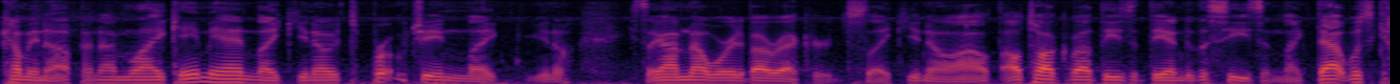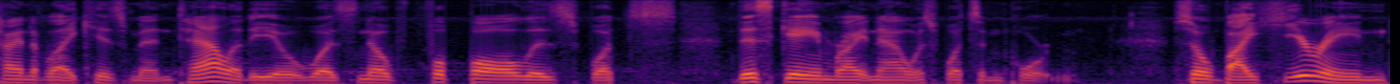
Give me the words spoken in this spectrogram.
coming up, and I'm like, hey man, like you know it's approaching, like you know he's like I'm not worried about records, like you know I'll I'll talk about these at the end of the season. Like that was kind of like his mentality. It was no football is what's this game right now is what's important. So by hearing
